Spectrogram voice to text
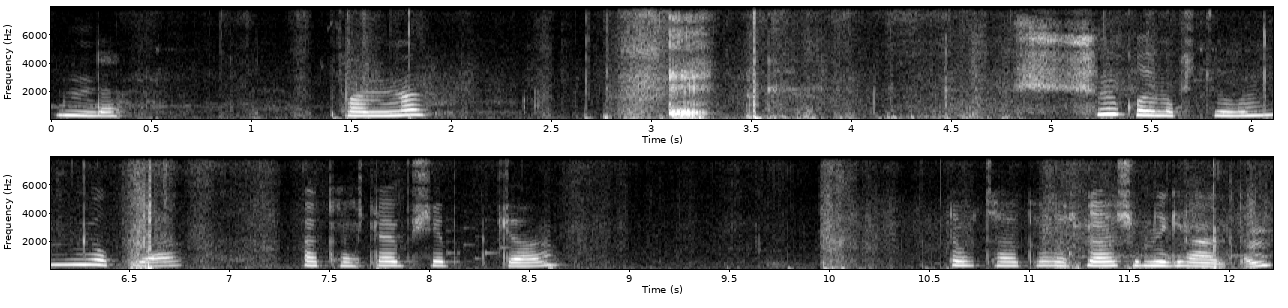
Şimdi sonra şunu koymak istiyorum. Yok ya. Arkadaşlar bir şey bakacağım. Evet arkadaşlar şimdi geldim.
